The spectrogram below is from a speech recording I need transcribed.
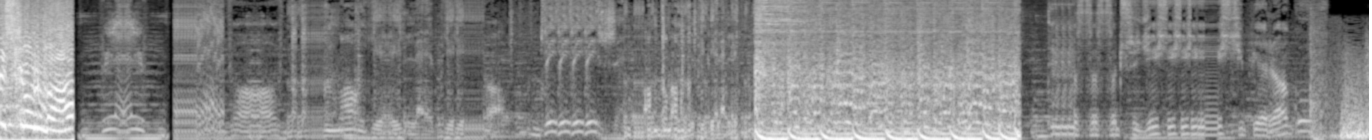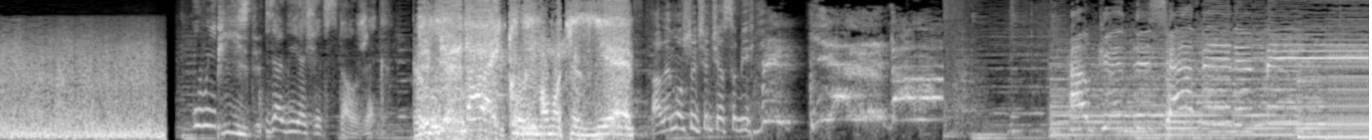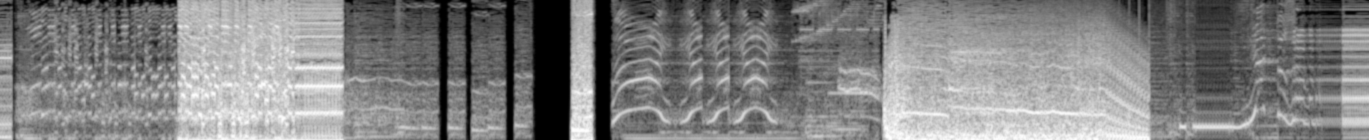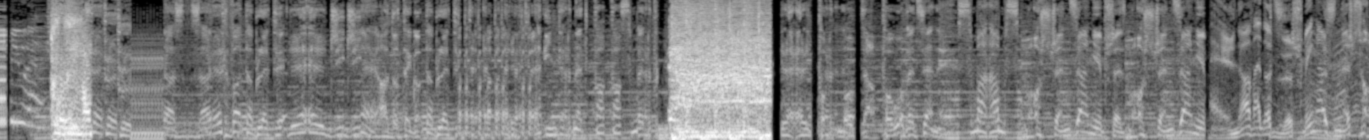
Weź kurwa! Lewo, w mojej lewej, wyżej, o, mojej Ty, co, co, 30 pierogów? U mnie Pizdy. zawija się w stożek. Wypierdalaj kurwa, bo cię zjem! Ale może ciocia sobie... How could this Kurwa! Teraz za dwa tablety LGG, a do tego tablety internet papa smert. Porno za połowę ceny. Smam, sm, oszczędzanie przez oszczędzanie. Nawet ze szmina zneszą.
